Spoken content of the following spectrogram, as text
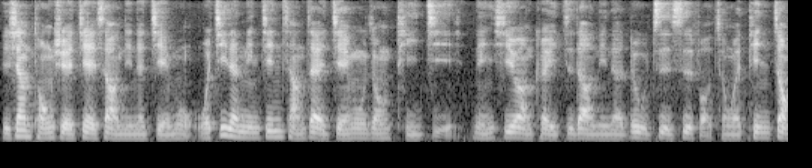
也向同学介绍您的节目。我记得您经常在节目中提及，您希望可以知道您的录制是否成为听众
